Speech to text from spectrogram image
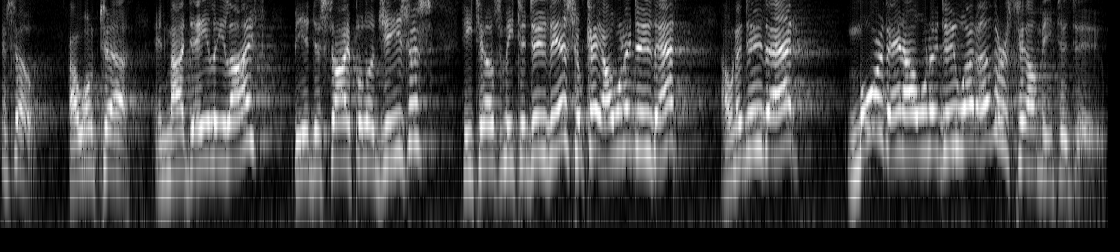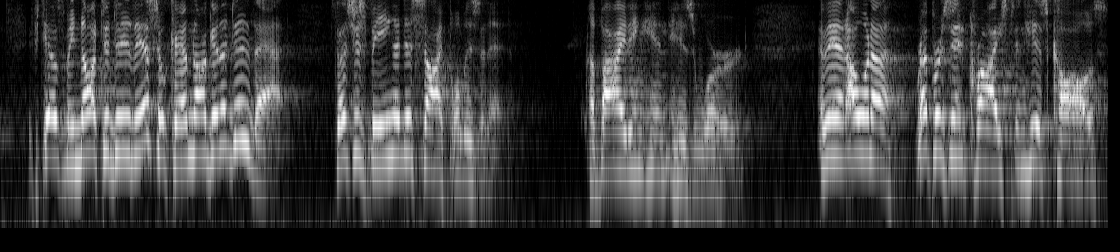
And so, I want to, in my daily life, be a disciple of Jesus. He tells me to do this. Okay, I want to do that. I want to do that. More than I want to do what others tell me to do. If he tells me not to do this, okay, I'm not going to do that. So that's just being a disciple, isn't it? Abiding in his word. And then I want to represent Christ and his cause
